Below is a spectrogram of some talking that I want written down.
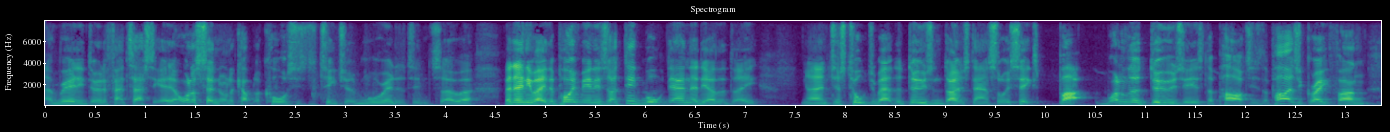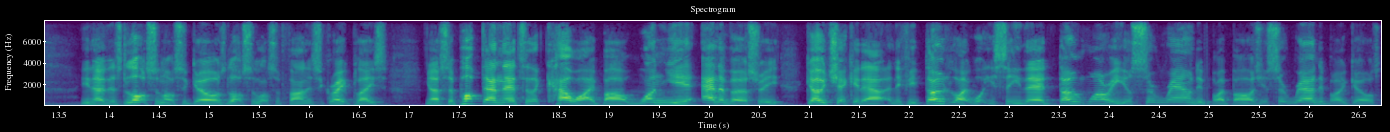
and really doing a fantastic edit. I want to send her on a couple of courses to teach her more editing. So, uh, but anyway, the point being is, I did walk down there the other day and just talked about the do's and don'ts down Soi 6. But one of the do's is the parties. The parties are great fun. You know, there's lots and lots of girls, lots and lots of fun. It's a great place. Uh, so pop down there to the Kauai Bar, one year anniversary. Go check it out. And if you don't like what you see there, don't worry. You're surrounded by bars, you're surrounded by girls.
